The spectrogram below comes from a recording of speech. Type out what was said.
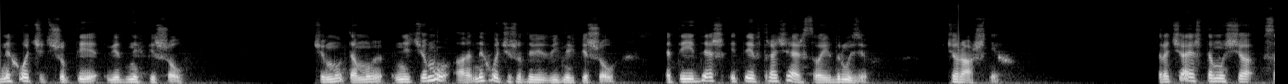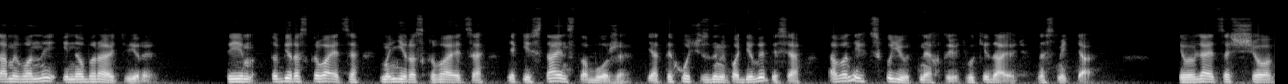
не хочуть, щоб ти від них пішов. Чому? Тому не чому, а не хочуть, щоб ти від них пішов. Ти йдеш і ти втрачаєш своїх друзів, вчорашніх. Втрачаєш, тому що саме вони і не обирають віри. Ти їм, тобі розкривається, мені розкривається якесь таїнство Боже, я ти хочу з ними поділитися, а вони їх цькують, нехтують, викидають на сміття. І виявляється, що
